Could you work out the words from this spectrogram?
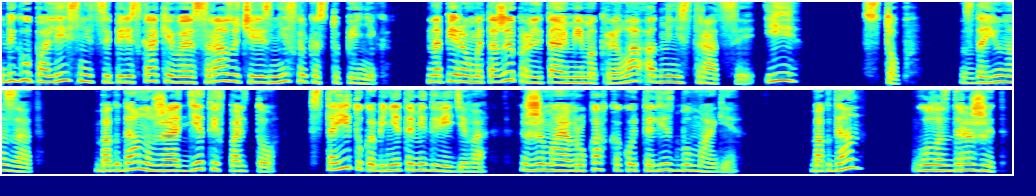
Бегу по лестнице, перескакивая сразу через несколько ступенек. На первом этаже пролетаю мимо крыла администрации и... Стоп. Сдаю назад. Богдан, уже одетый в пальто, стоит у кабинета Медведева, сжимая в руках какой-то лист бумаги. «Богдан?» Голос дрожит.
